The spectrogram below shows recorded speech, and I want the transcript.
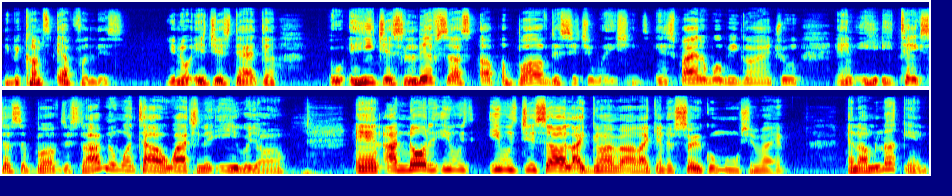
It becomes effortless. You know, it's just that the he just lifts us up above the situations in spite of what we're going through and he, he takes us above the stuff. I've been one time watching the eagle, y'all, and I noticed he was he was just uh like going around like in a circle motion, right? And I'm looking,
